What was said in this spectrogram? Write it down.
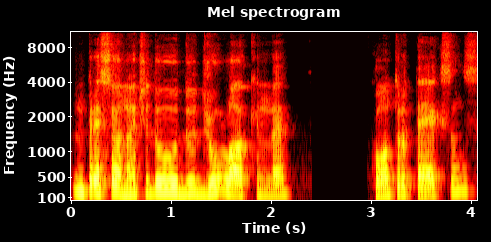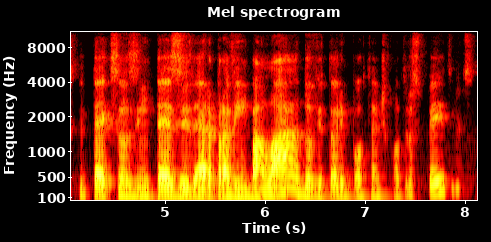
impressionante do, do Drew Locke, né? Contra o Texans. O Texans, em tese, era para vir embalado, vitória importante contra os Patriots.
